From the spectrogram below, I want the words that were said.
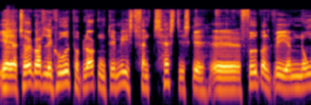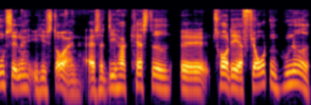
Ja, jeg tør godt lægge hovedet på blokken. Det mest fantastiske øh, fodbold-VM nogensinde i historien. Altså, de har kastet, øh, tror det er 1400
